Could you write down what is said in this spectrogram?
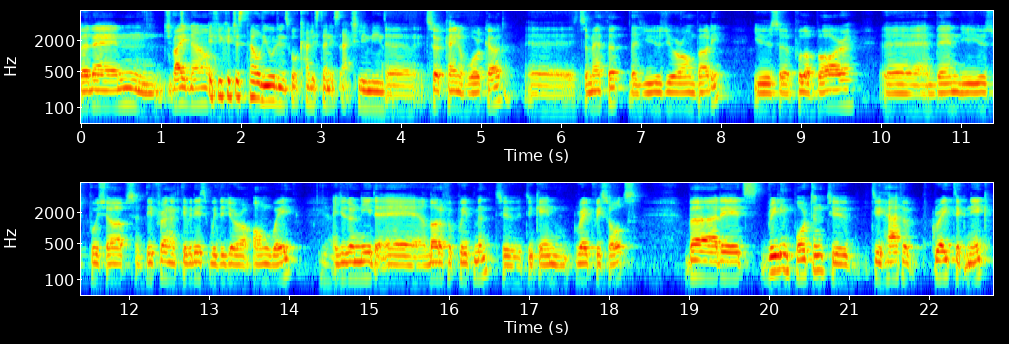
But then right now, if you could just tell the audience what calisthenics actually means. uh, it's a kind of workout. Uh, it's a method that you use your own body. You use a pull-up bar, uh, and then you use push-ups and different activities with your own weight. Yeah. and you don't need a, a lot of equipment to, to gain great results. But it's really important to, to have a great technique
